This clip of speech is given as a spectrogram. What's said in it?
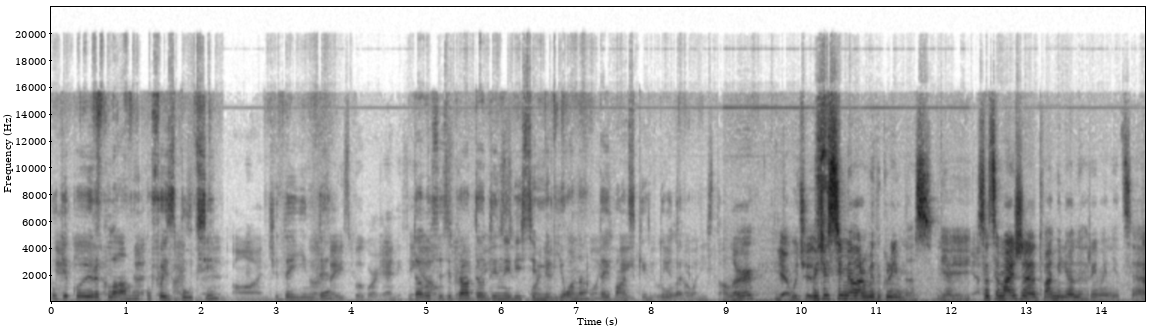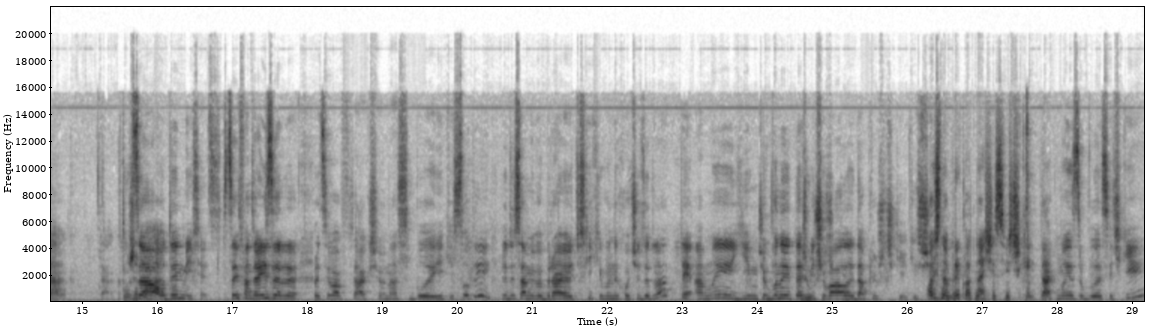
будь-якої реклами у Фейсбуці чи де-інде вдалося зібрати 1,8 мільйона тайванських доларів. Yeah, which is... Which is similar with grivnas. Yeah, yeah, yeah. So це майже 2 мільйони гривень. Це Так, так. Дуже За багато. один місяць. Цей фандрейзер працював так, що в нас були якісь слоти. Люди самі вибирають, скільки вони хочуть задонатити, а ми їм, щоб вони теж Плюшечки. відчували да, плюшечки якісь. щоб ось, наприклад, наші свічки. Так, ми зробили свічки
